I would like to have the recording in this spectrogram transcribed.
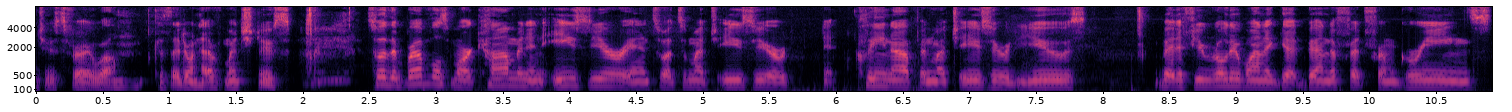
juice very well because they don't have much juice. So the Breville is more common and easier, and so it's a much easier cleanup and much easier to use. But if you really want to get benefit from greens,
